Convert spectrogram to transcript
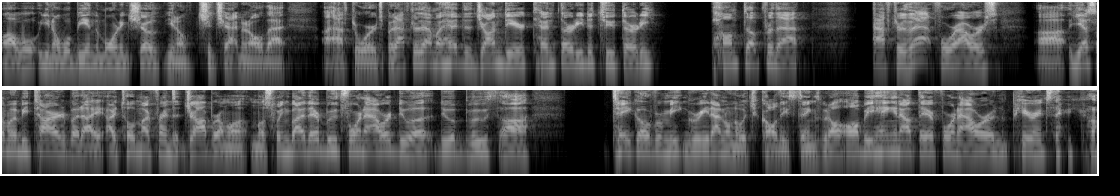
uh, we'll you know we'll be in the morning show, you know, chit chatting and all that uh, afterwards. But after that, I'm gonna head to John Deere, 10 30 to 2 30. Pumped up for that. After that, four hours, Uh, yes, I'm to be tired, but I, I told my friends at Jobber I'm going to swing by their booth for an hour, do a do a booth uh, takeover meet and greet. I don't know what you call these things, but I'll, I'll be hanging out there for an hour, an appearance. There you go,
